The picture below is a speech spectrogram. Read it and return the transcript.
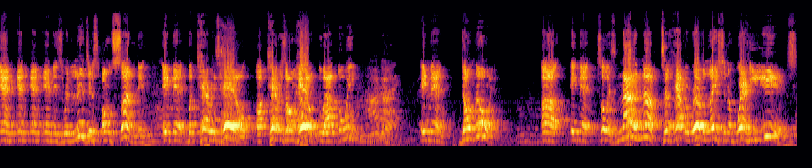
and, and, and, and is religious on Sunday. Amen. But carries hell, uh, carries on hell throughout the week. Amen. Don't know him. Uh, amen. So it's not enough to have a revelation of where he is.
